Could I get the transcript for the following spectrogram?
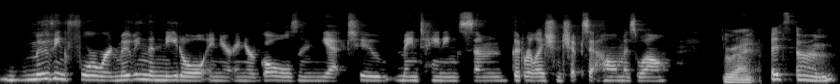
moving forward, moving the needle in your in your goals, and yet to maintaining some good relationships at home as well. Right. It's um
